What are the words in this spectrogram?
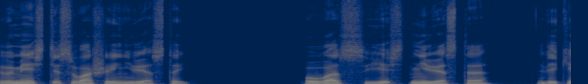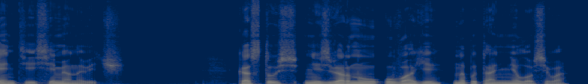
вместе с вашей невестой. У вас есть невеста, Викентий Семенович? Кастусь не звярнуў увагі на пытанне лосева.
